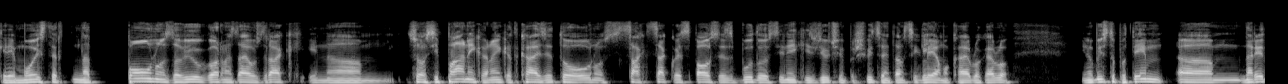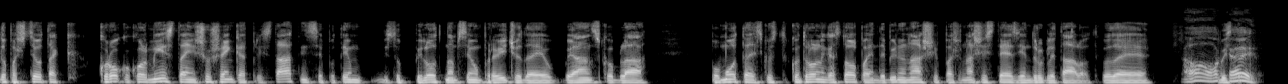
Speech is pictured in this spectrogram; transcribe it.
ker je mojster na polno zavil gor nazaj v zrak in um, so si panika, naenkrat, kaj je to, ono, vsak, vsak, ko je spal, se je zbudil, si neki živčni prešvica in tam si gledamo, kaj je bilo, kaj je bilo. In v bistvu potem um, naredil pač cel tak krok okoli mesta in šel še enkrat pristati, in se potem v bistvu pilot nam vsem upravičil, da je dejansko bila pomota iz kontrolnega stolpa in da je bil na naši, pač na naši stezi en drug letalo. Tako da je. Oh, v bistvu, okay.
